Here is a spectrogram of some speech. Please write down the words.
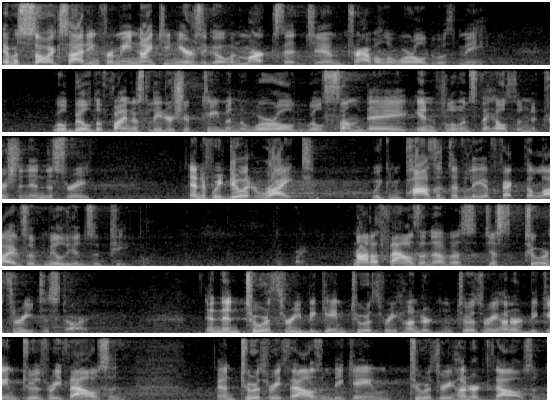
It was so exciting for me 19 years ago when Mark said, Jim, travel the world with me. We'll build the finest leadership team in the world. We'll someday influence the health and nutrition industry. And if we do it right, we can positively affect the lives of millions of people. Right. Not a thousand of us, just two or three to start. And then two or three became two or three hundred, and two or three hundred became two or three thousand, and two or three thousand became two or three hundred thousand,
